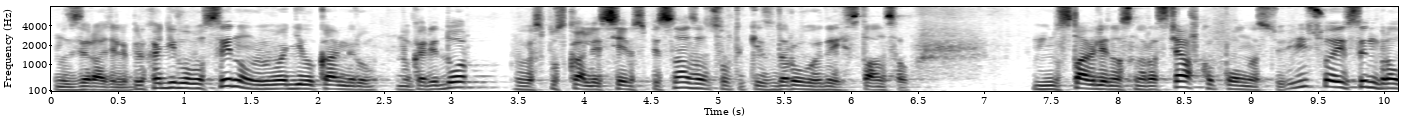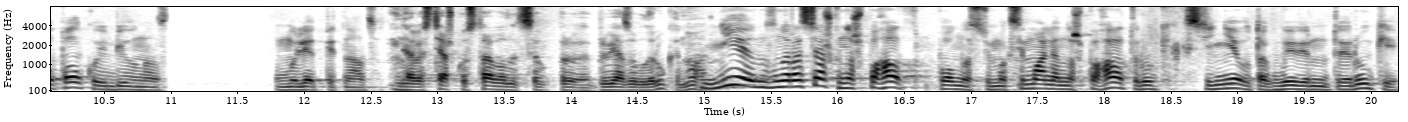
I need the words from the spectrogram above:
надзирателя. Приходил его сын, он выводил камеру на коридор, спускались семь спецназовцев, таких здоровых дагестанцев. М, Ставили нас на растяжку полностью. И все, и сын брал палку и бил нас. Ему лет 15. На розтяжку ставили це, при- прив'язували руки, ноги. Не, на растяжку, на шпагат полностью, максимально на шпагат, руки к стене, вот так вывернутые руки,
